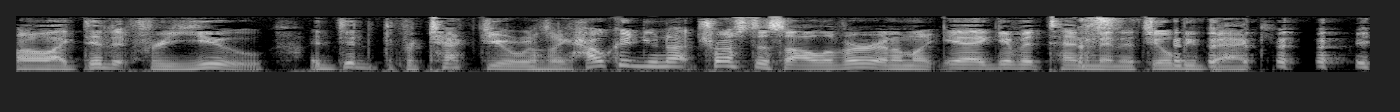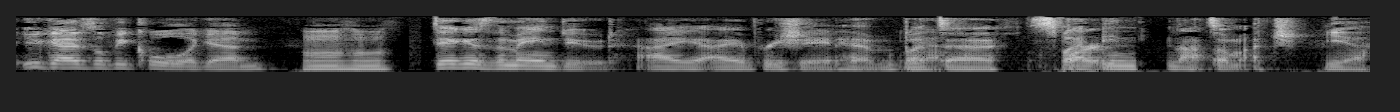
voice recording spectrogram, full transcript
Oh, I did it for you. I did it to protect you. And I was like, how could you not trust us, Oliver? And I'm like, yeah, give it 10 minutes. You'll be back. you guys will be cool again. hmm Dig is the main dude. I, I appreciate him, but Yeah. uh, Spartan not so much. Yeah.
